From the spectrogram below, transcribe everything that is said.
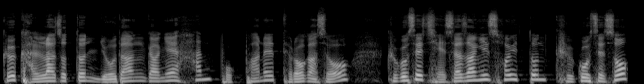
그 갈라졌던 요단강의 한 복판에 들어가서 그곳에 제사장이 서 있던 그곳에서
